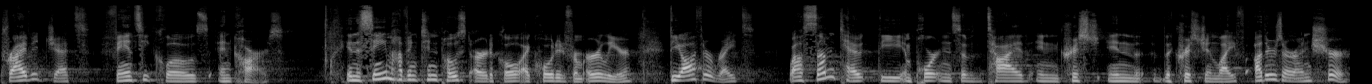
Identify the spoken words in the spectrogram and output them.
private jets, fancy clothes, and cars in the same Huffington Post article I quoted from earlier, the author writes While some tout the importance of the tithe in, Christ- in the Christian life, others are unsure.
